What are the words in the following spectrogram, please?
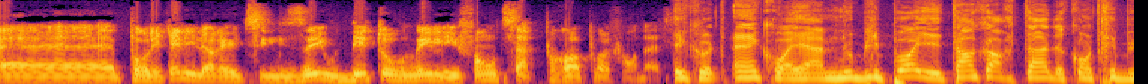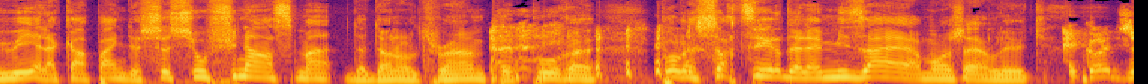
euh, pour lesquels il aurait utilisé ou détourné les fonds de sa propre fondation. Écoute, incroyable. N'oublie pas, il est encore temps de contribuer à la campagne de sociofinancement de Donald Trump pour, euh, pour le sortir de la misère, mon cher Luc. Écoute,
